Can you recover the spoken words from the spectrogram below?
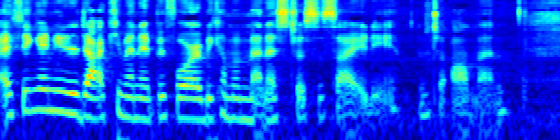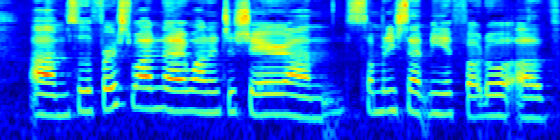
I think I need to document it before I become a menace to society and to all men. Um, so the first one that I wanted to share, um, somebody sent me a photo of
